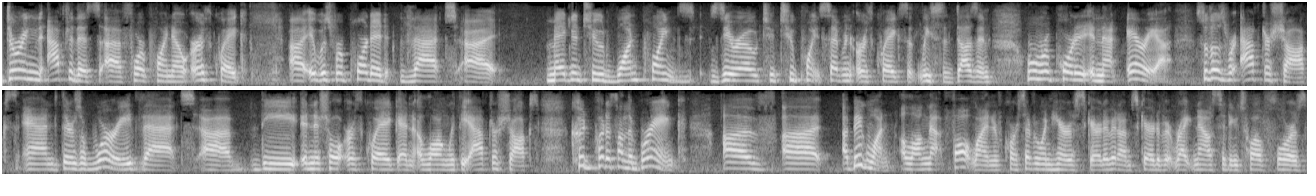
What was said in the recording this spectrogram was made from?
during after this uh, 4.0 earthquake, uh, it was reported that uh, magnitude 1.0 to 2.7 earthquakes, at least a dozen, were reported in that area. So those were aftershocks, and there's a worry that uh, the initial earthquake and along with the aftershocks could put us on the brink of uh, a big one along that fault line. Of course, everyone here is scared of it. I'm scared of it right now, sitting 12 floors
